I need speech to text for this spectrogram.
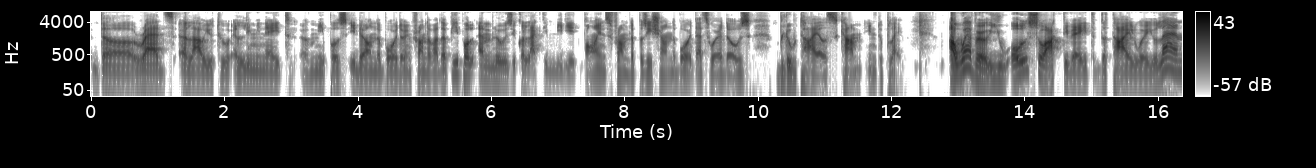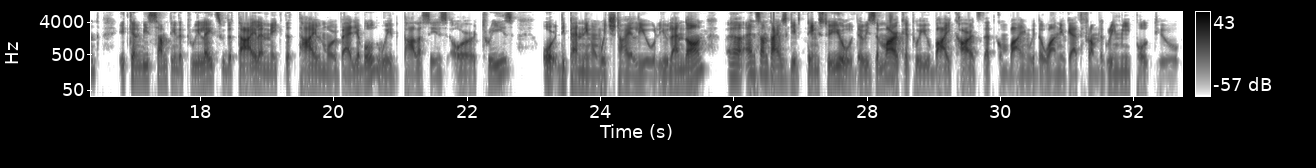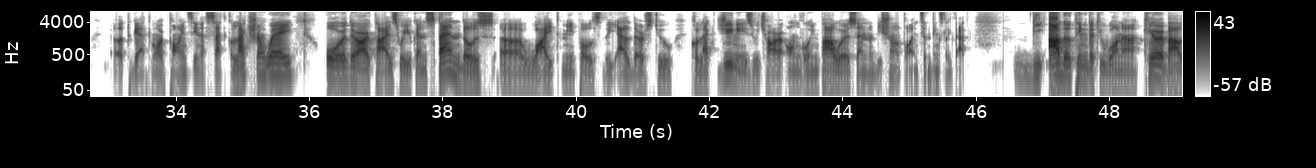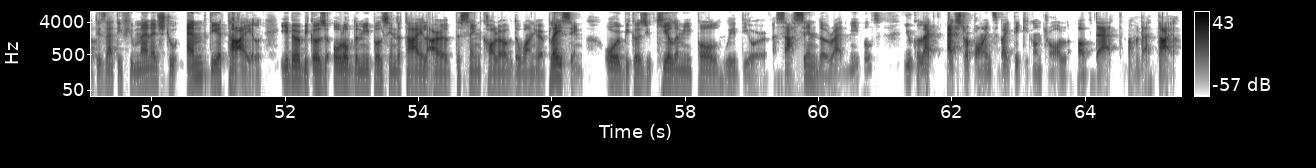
The reds allow you to eliminate uh, meeples either on the board or in front of other people. And blues, you collect immediate points from the position on the board. That's where those blue tiles come into play. However, you also activate the tile where you land. It can be something that relates with the tile and make the tile more valuable with palaces or trees or depending on which tile you, you land on. Uh, and sometimes give things to you. There is a market where you buy cards that combine with the one you get from the green meeple to uh, to get more points in a set collection way. Or there are tiles where you can spend those uh, white meeples, the elders, to collect genies, which are ongoing powers and additional points and things like that the other thing that you want to care about is that if you manage to empty a tile, either because all of the meeples in the tile are the same color of the one you're placing, or because you kill a meeple with your assassin, the red meeples, you collect extra points by taking control of that of that tile.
